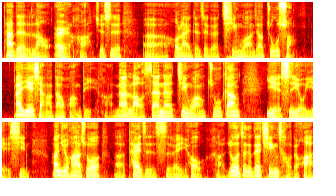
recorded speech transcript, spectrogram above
他的老二哈，就是呃后来的这个秦王叫朱爽，他也想要当皇帝哈。那老三呢，晋王朱刚也是有野心。换句话说，呃，太子死了以后哈，如果这个在清朝的话，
